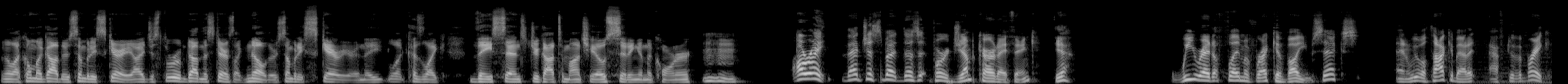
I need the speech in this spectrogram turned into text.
and they're like, "Oh my god, there's somebody scary." I just threw him down the stairs. Like, no, there's somebody scarier, and they because like they sense Gigantomachia sitting in the corner. Mm-hmm. All right, that just about does it for a Jump Card, I think. Yeah. We read A Flame of Rekka Volume 6, and we will talk about it after the break.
